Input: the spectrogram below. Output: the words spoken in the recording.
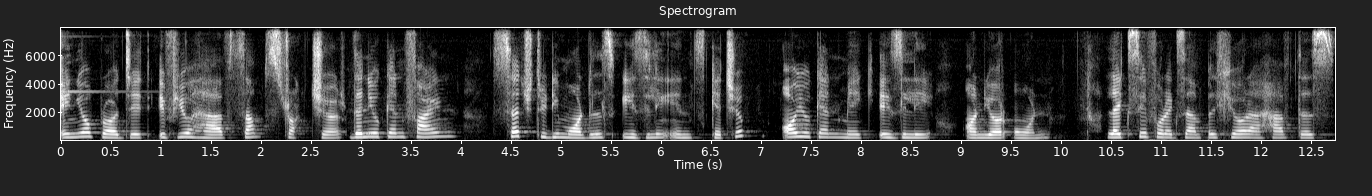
in your project, if you have some structure, then you can find such 3D models easily in SketchUp or you can make easily on your own like say for example here I have this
